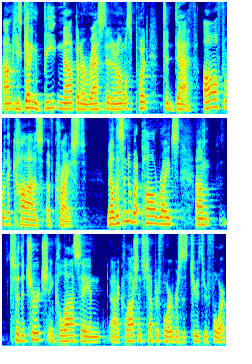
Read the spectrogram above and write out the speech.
um, he's getting beaten up and arrested and almost put to death, all for the cause of Christ. Now, listen to what Paul writes um, to the church in Colossae in uh, Colossians chapter 4, verses 2 through 4.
